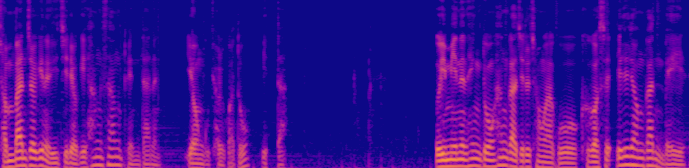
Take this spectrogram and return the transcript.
전반적인 의지력이 향상된다는 연구 결과도 있다. 의미 있는 행동 한 가지를 정하고 그것을 1년간 매일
